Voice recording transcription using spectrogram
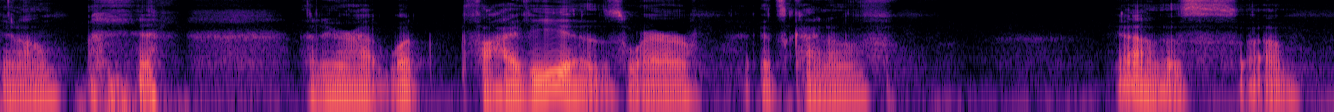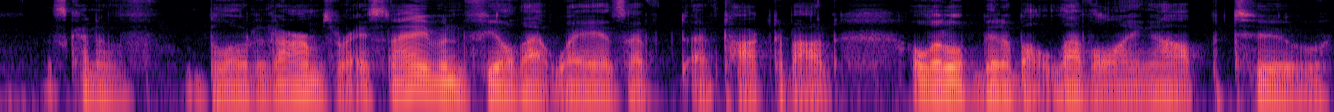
you know, then you're at what five E is, where it's kind of, yeah, this um, this kind of bloated arms race. And I even feel that way as I've I've talked about a little bit about leveling up too,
